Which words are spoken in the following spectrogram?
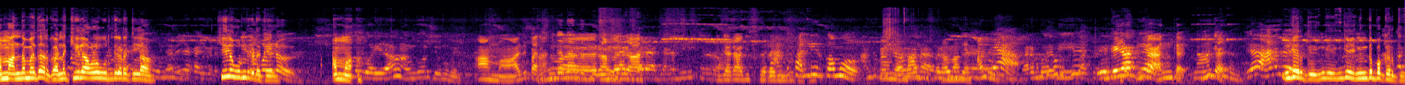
ஆமாம் அந்த மாதிரி தான் இருக்கும். ஆனால் கீழே அவ்வளோ உருந்து கிடக்குல்ல? கீழே உருந்து கிடக்கு. ஆமாம் ஆமா. அது ஜடாதீஸ்வரர் பள்ளி இருக்காமோ? ஆமாங்க. இங்க அங்க. இங்க. இங்கே இருக்கு இங்கே இங்கே இந்த பக்கம் இருக்கு.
